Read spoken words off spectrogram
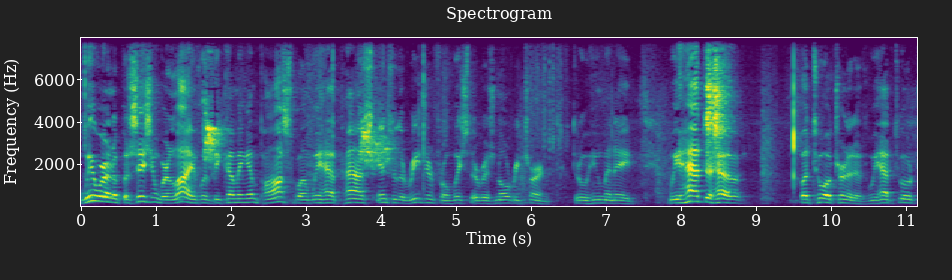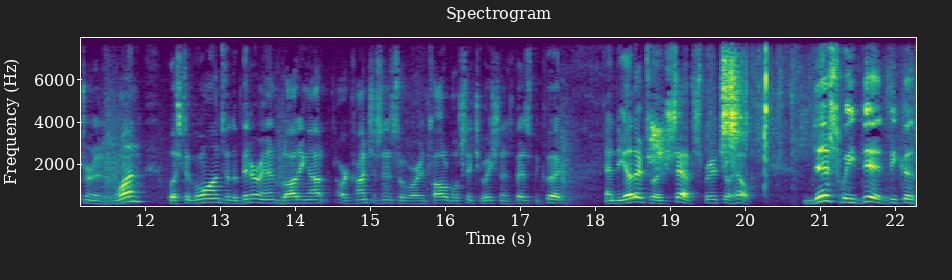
We were in a position where life was becoming impossible and we had passed into the region from which there was no return through human aid. We had to have but two alternatives. We had two alternatives. One was to go on to the bitter end, blotting out our consciousness of our intolerable situation as best we could, and the other to accept spiritual help. This we did because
